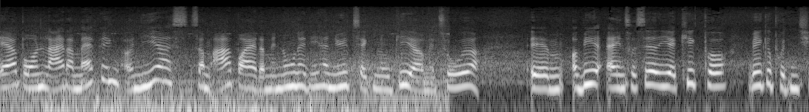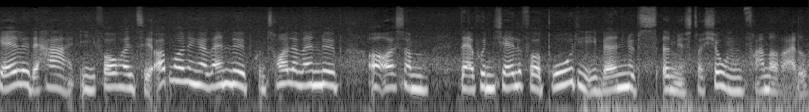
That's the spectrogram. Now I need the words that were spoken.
Airborne Lidar Mapping og NIAS, som arbejder med nogle af de her nye teknologier og metoder. Øhm, og vi er interesseret i at kigge på, hvilke potentiale det har i forhold til opmåling af vandløb, kontrol af vandløb, og også om der er potentiale for at bruge det i vandløbsadministrationen fremadrettet.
